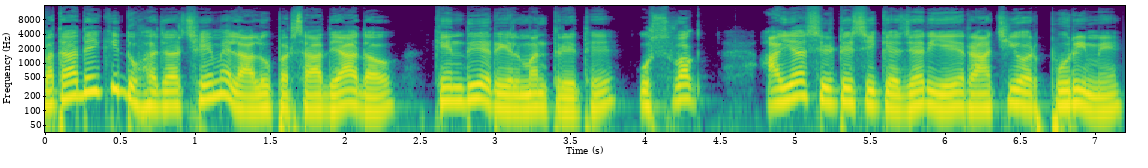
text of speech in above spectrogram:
बता दें कि 2006 में लालू प्रसाद यादव केंद्रीय रेल मंत्री थे। उस वक्त आईआरसीटीसी के ज़रिए रांची और पुरी में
